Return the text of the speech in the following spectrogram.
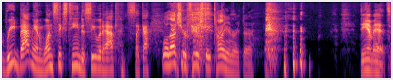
read Batman 116 to see what happens. Like I Well, that's your Fear State tie-in right there. damn it.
